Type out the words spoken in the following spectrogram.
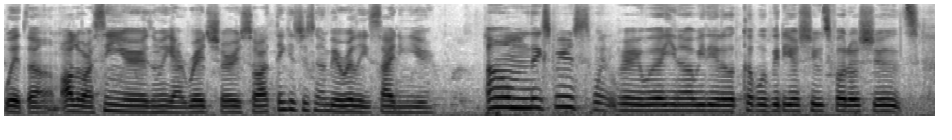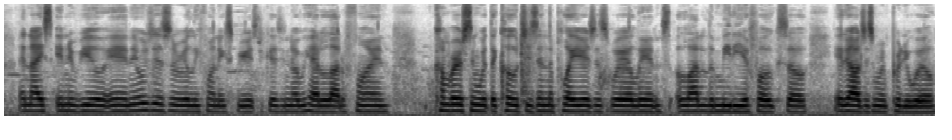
with um, all of our seniors, and we got red shirts. So I think it's just going to be a really exciting year. Um, the experience went very well. You know, we did a couple of video shoots, photo shoots, a nice interview, and it was just a really fun experience because you know we had a lot of fun conversing with the coaches and the players as well, and a lot of the media folks. So it all just went pretty well.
